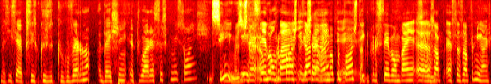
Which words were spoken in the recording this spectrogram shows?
Mas isso é preciso que os que governam deixem atuar essas comissões. Sim, mas isto é uma proposta. Bem, isto é uma proposta. E que recebam bem as, essas opiniões.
